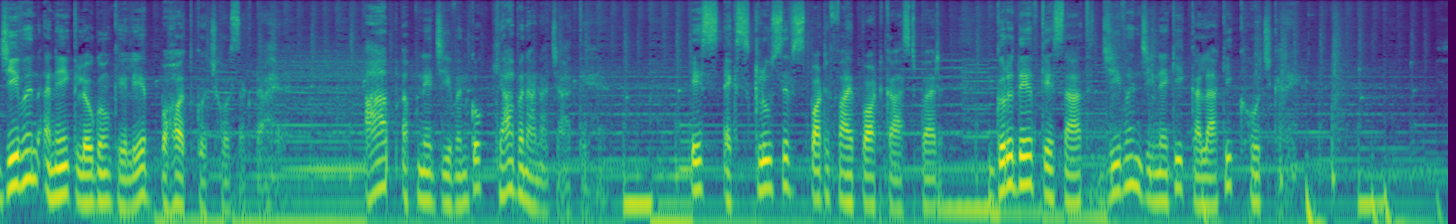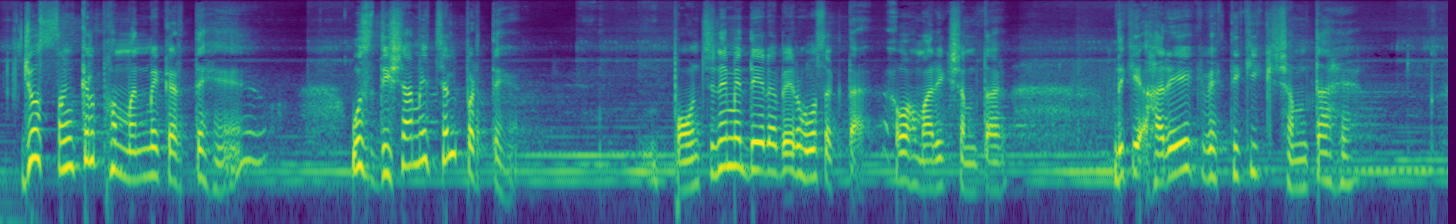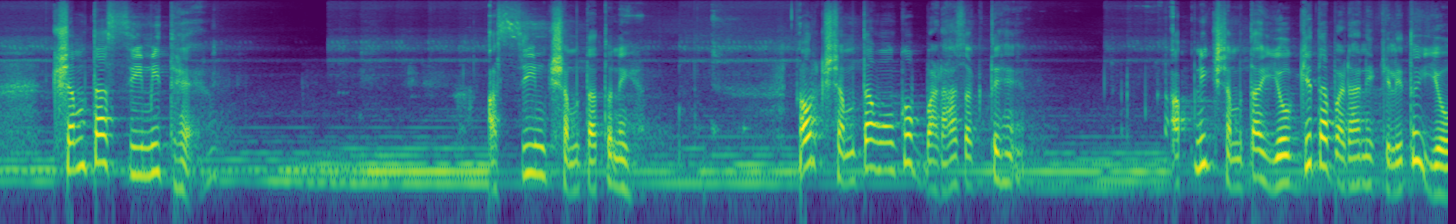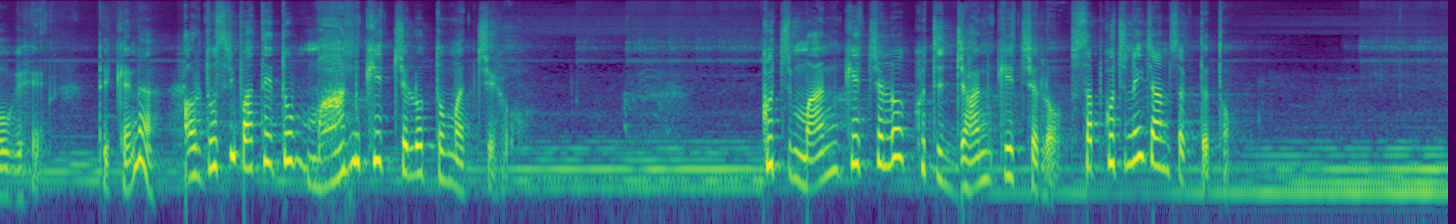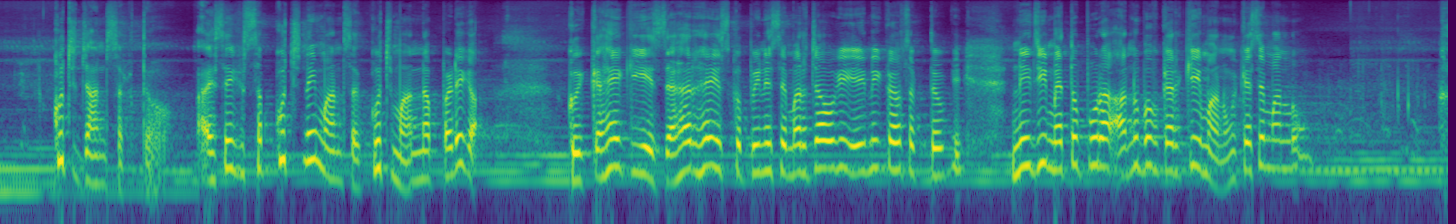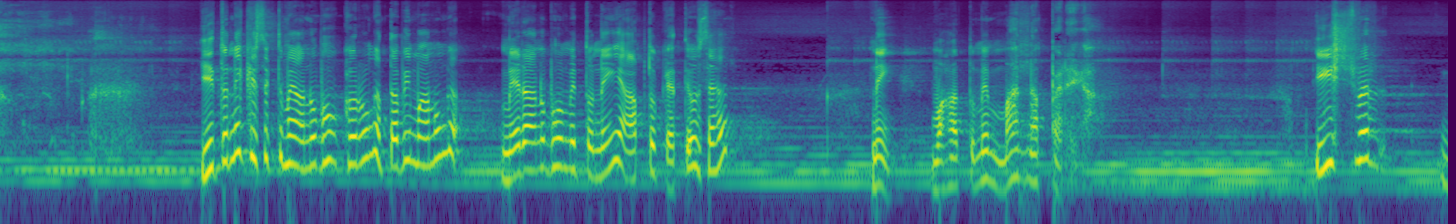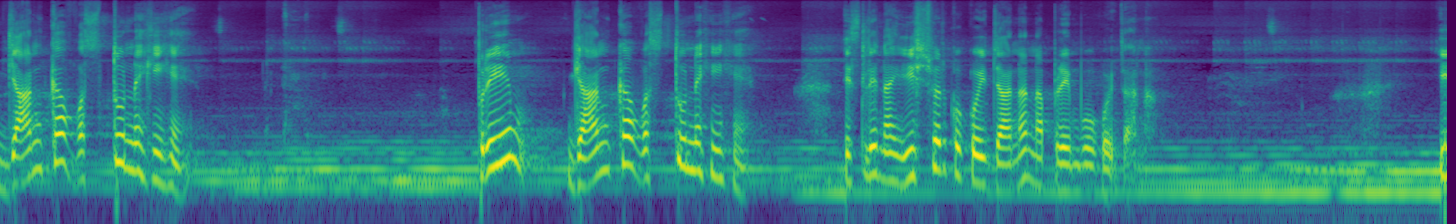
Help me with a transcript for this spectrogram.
जीवन अनेक लोगों के लिए बहुत कुछ हो सकता है। आप अपने जीवन को क्या बनाना चाहते हैं? इस एक्सक्लूसिव स्पॉटिफाई पॉडकास्ट पर गुरुदेव के साथ जीवन जीने की कला की खोज करें। जो संकल्प हम मन में करते हैं, उस दिशा में चल पड़ते हैं। पहुँचने में देर अबेर हो सकता है, वो हमारी क्षमता देखिए, हर एक व्यक्ति की क्षमता है। क्षमता सीमित है। असीम क्षमता तो नहीं है। और क्षमताओं को बढ़ा सकते हैं। अपनी क्षमता योग्यता बढ़ाने के लिए तो योग है। ठीक है ना? और दूसरी बात है, तुम मान के चलो, तुम अच्छे हो। कुछ मान के चलो, कुछ जान के चलो। सब कुछ नहीं जान सकते तुम। कुछ जान सकते हो। ऐसे सब कुछ नहीं मान सकते कुछ मानना पड़ेगा। कोई कहे कि ये जहर है, इसको पीने से मर जाओगे, ये नहीं कह सकते हो कि, नहीं जी, मैं तो पूरा अनुभव करके ही मानूँगा, कैसे मान लो? ये तो नहीं कह सकते, मैं अनुभव करूँगा, तभी मानूँगा। मेरा अनुभव में तो नहीं है, आप तो कहते हो जहर? नहीं, वहाँ तुम्हें मानना पड़ेगा। ईश्वर ज्ञान का वस्तु नहीं है। प्रेम ज्ञान का वस्तु नहीं है। इसलिए ना ईश्वर को कोई जाना, ना प्रेम को कोई जाना।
